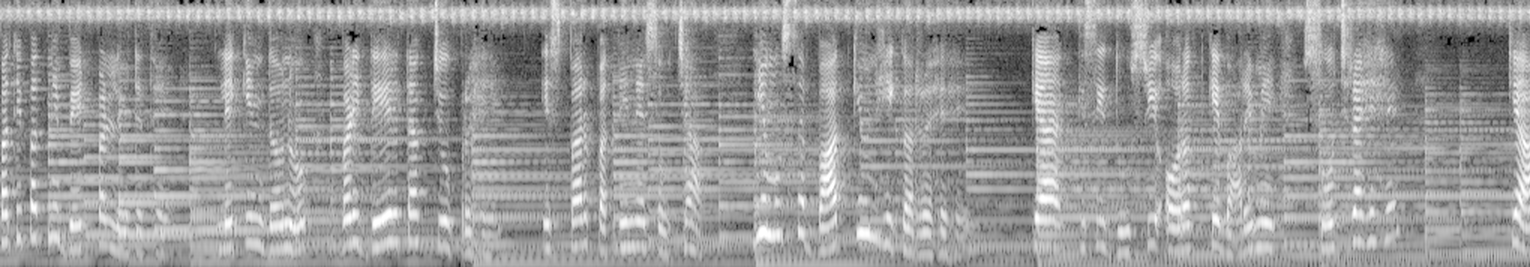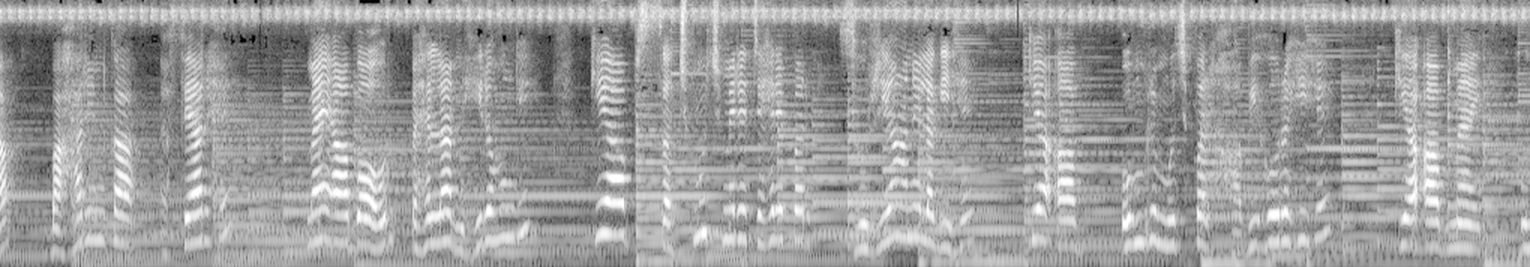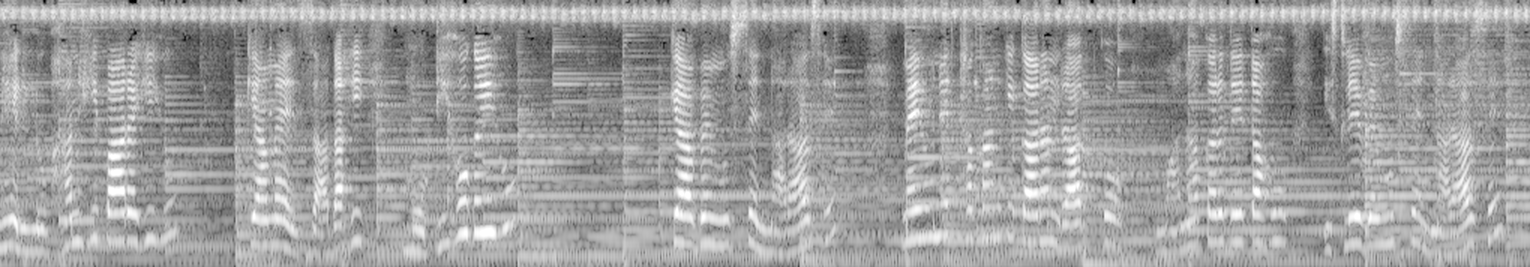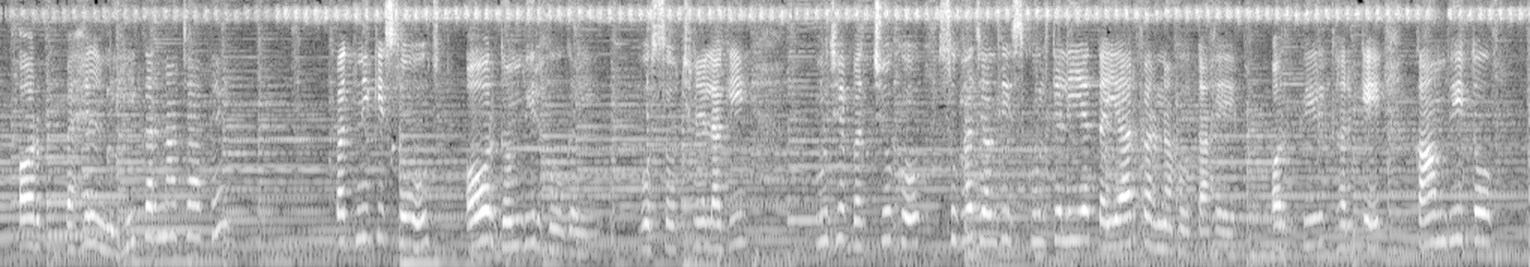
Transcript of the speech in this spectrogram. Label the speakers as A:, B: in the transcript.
A: पति पत्नी बेड पर लेटे थे, लेकिन दोनों बड़ी देर तक चुप रहे। इस पर पत्नी ने सोचा, ये मुझसे बात क्यों नहीं कर रहे हैं? क्या किसी दूसरी औरत के बारे में सोच रहे हैं? क्या बाहर इनका अफेयर है? मैं अब और पहला नहीं रहूँगी? कि आप सचमुच मेरे चेहरे पर झुर्रियाँ आने लगी है? क्या आप उम्र मुझ पर हावी हो रही है? क्या अब मैं उन्हें लुभा नहीं पा रही हूँ? क्या मैं ज़्यादा ही मोटी हो गई हूँ? क्या वह मुझसे नाराज़ है? मैं उन्हें थकान के कारण रात को माना कर देता हूँ, इसलिए वे मुझसे नाराज़ है और पहल नहीं करना चाहते। पत्नी की सोच और गंभीर हो गई। वो सोचने लगी मुझे बच्चों को सुबह जल्दी स्कूल के लिए तैयार करना होता है और फिर घर के काम भी तो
